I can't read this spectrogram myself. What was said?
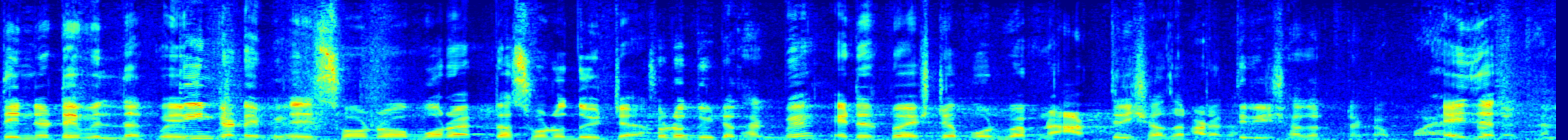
তিনটা টেবিল থাকবে। তিনটা টেবিল। এই ছোট বড় একটা ছোট দুইটা। ছোট দুইটা থাকবে। এটার প্রাইসটা পড়বে আপনার আটত্রিশ হাজার টাকা। আটত্রিশ হাজার টাকা। এই যে- দেখেন।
